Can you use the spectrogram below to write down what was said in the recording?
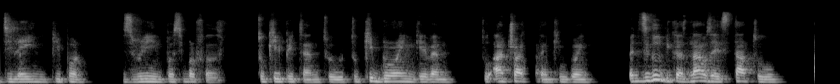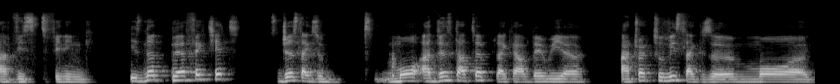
delaying people. It's really impossible for to keep it and to to keep growing, given to attract and keep growing. But it's good because now they start to have this feeling. It's not perfect yet. It's just like the more advanced startup like are very uh, attracted to this, like the more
